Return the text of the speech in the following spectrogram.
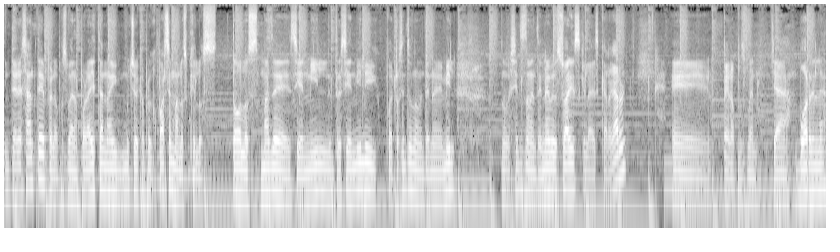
interesante, pero pues bueno, por ahí está, no hay mucho de qué preocuparse, más los que los, todos los más de 100 mil, entre 100 mil y 499 mil 999 usuarios que la descargaron. Eh, pero pues bueno, ya bórrenla.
